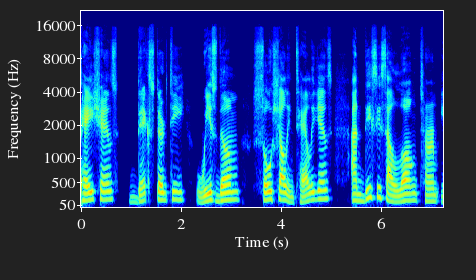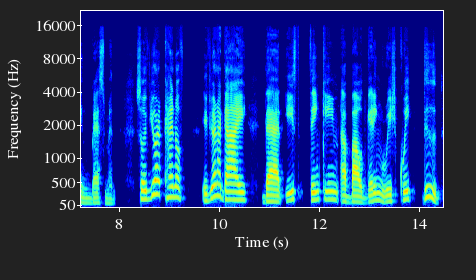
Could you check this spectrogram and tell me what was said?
patience, dexterity, wisdom, social intelligence, and this is a long term investment. So if you are kind of, if you're a guy that is thinking about getting rich quick, dude,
